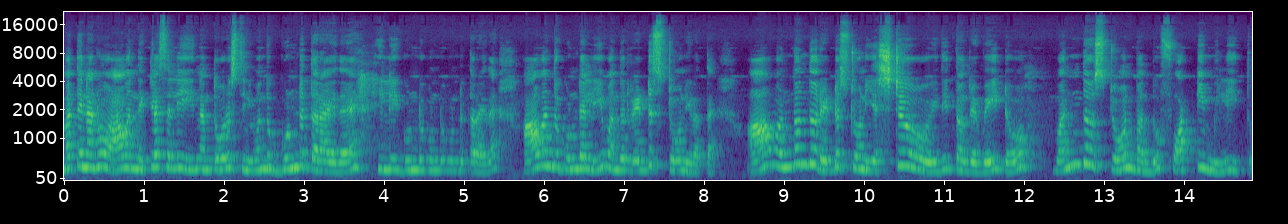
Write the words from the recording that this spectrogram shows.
ಮತ್ತು ನಾನು ಆ ಒಂದು ನೆಕ್ಲೆಸಲ್ಲಿ ನಾನು ತೋರಿಸ್ತೀನಿ. ಒಂದು ಗುಂಡು ಥರ ಇದೆ. ಇಲ್ಲಿ ಗುಂಡು ಗುಂಡು ಗುಂಡು ಥರ ಇದೆ. ಆ ಒಂದು ಗುಂಡಲ್ಲಿ ಒಂದು ರೆಡ್ ಸ್ಟೋನ್ ಇರುತ್ತೆ. ಆ ಒಂದೊಂದು ರೆಡ್ ಸ್ಟೋನ್ ಎಷ್ಟು ಇದಿತ್ತು ಅಂದರೆ ವೆಯ್ಟು ಒಂದು ಸ್ಟೋನ್ ಬಂದು ಫಾರ್ಟಿ ಮಿಲಿ ಇತ್ತು.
